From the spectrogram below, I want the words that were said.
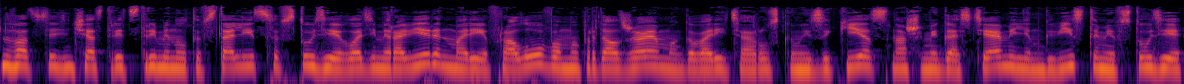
21 час 33 минуты в столице. В студии Владимир Аверин, Мария Фролова. Мы продолжаем говорить о русском языке с нашими гостями, лингвистами. В студии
